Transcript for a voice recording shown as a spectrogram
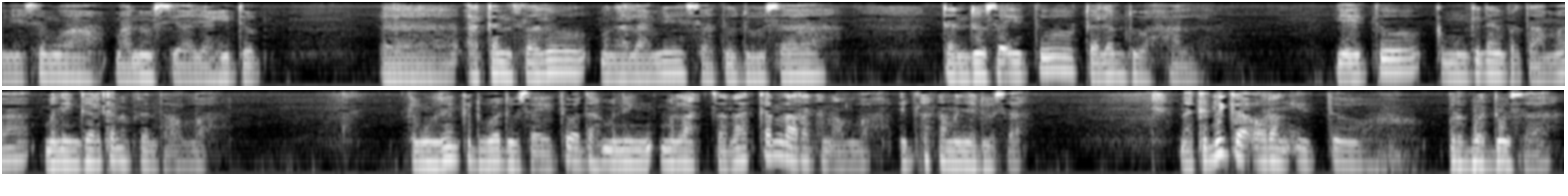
ini semua manusia yang hidup uh, akan selalu mengalami suatu dosa dan dosa itu dalam dua hal yaitu kemungkinan pertama meninggalkan perintah Allah Kemudian kedua dosa itu adalah melaksanakan larangan Allah. Itulah namanya dosa. Nah ketika orang itu berbuat dosa,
